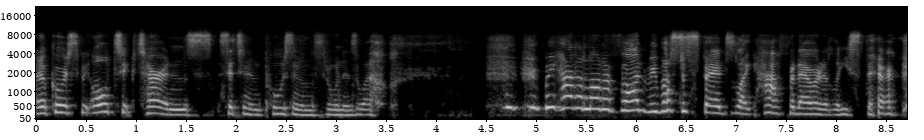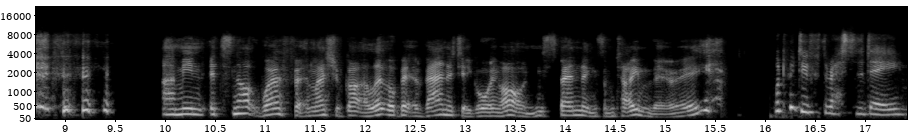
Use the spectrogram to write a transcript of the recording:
of course, we all took turns sitting and posing on the throne as well. we had a lot of fun. We must have spent like half an hour at least there. I mean, it's not worth it unless you've got a little bit of vanity going on, spending some time there, eh? What do we do for the rest of the day?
